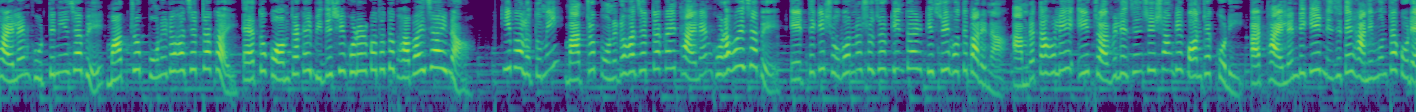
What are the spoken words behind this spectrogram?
থাইল্যান্ড ঘুরতে নিয়ে যাবে মাত্র পনেরো হাজার টাকায়। এত কম টাকায় বিদেশে ঘোরার কথা তো ভাবাই যায় না। কি বলো তুমি? মাত্র পনেরো হাজার টাকায় থাইল্যান্ড ঘোরা হয়ে যাবে? এর থেকে সুবর্ণ সুযোগ কিন্তু আর কিছুই হতে পারে না। আমরা তাহলে এই ট্রাভেল এজেন্সির সঙ্গে কন্ট্যাক্ট করি, আর থাইল্যান্ডে গিয়ে নিজেদের হানিমুনটা করে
